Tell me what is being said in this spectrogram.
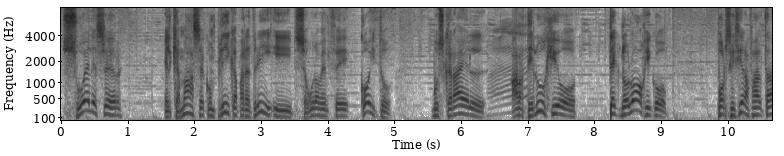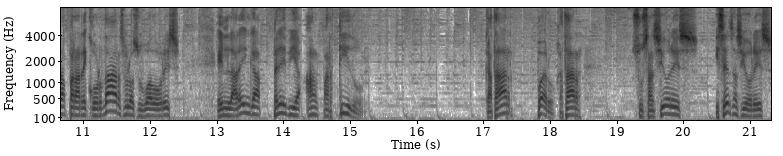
suele ser el que más se complica para el Tri y seguramente Coito buscará el artilugio tecnológico por si hiciera falta para recordárselo a sus jugadores en la arenga previa al partido. Qatar, bueno, Qatar, sus sanciones y sensaciones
